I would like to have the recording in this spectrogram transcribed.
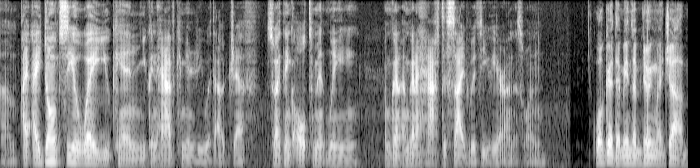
um, I, I don't see a way you can you can have community without Jeff. So I think ultimately I'm gonna I'm gonna have to side with you here on this one. Well, good. That means I'm doing my job.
